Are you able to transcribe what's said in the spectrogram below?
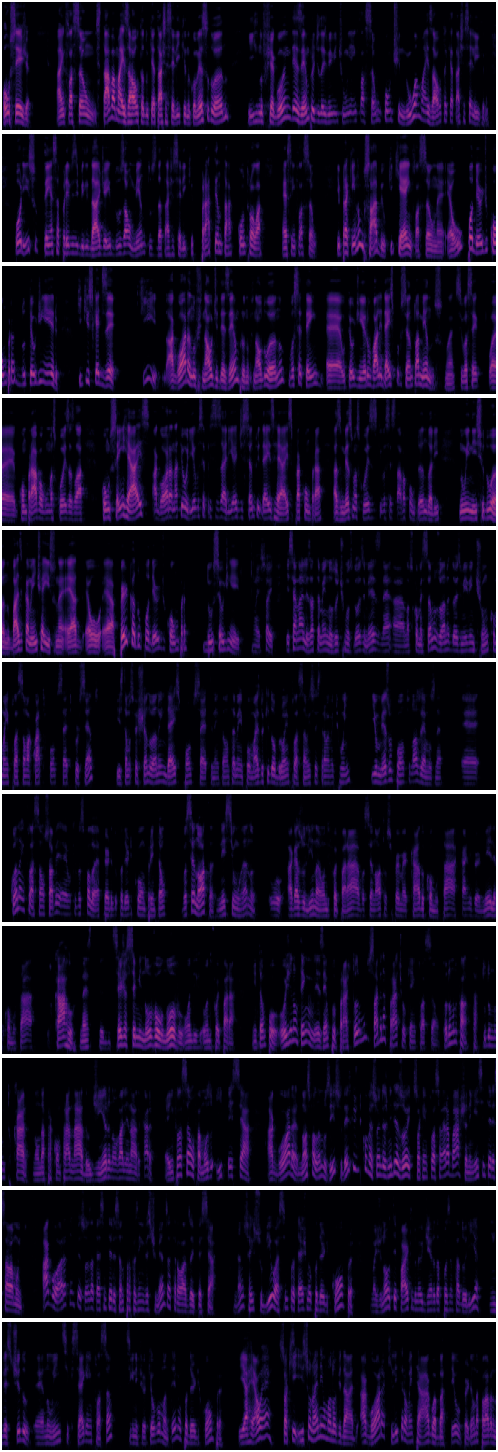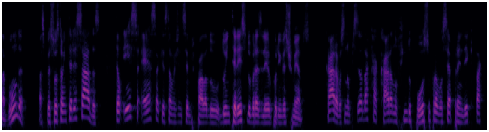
Ou seja, a inflação estava mais alta do que a taxa Selic no começo do ano e chegou em dezembro de 2021 e a inflação continua mais alta que a taxa Selic. Né? Por isso, tem essa previsibilidade aí dos aumentos da taxa Selic para tentar controlar essa inflação. E para quem não sabe o que, que é inflação, né? é o poder de compra do teu dinheiro. O que, que isso quer dizer? Que agora no final de dezembro, no final do ano, você tem é, o teu dinheiro vale 10% a menos. Né? Se você é, comprava algumas coisas lá com 100 reais, agora na teoria você precisaria de 110 reais para comprar as mesmas coisas que você estava comprando ali no início do ano. Basicamente é isso, né? É a, é, o, é a perca do poder de compra do seu dinheiro. É isso aí. E se analisar também nos últimos 12 meses, né, uh, nós começamos o ano de 2021 com uma inflação a 4,7%, e estamos fechando o ano em 10,7, né? Então também, pô, mais do que dobrou a inflação, isso é extremamente ruim. E o mesmo ponto nós vemos, né? É, quando a inflação sobe, é o que você falou, é a perda do poder de compra. Então, você nota nesse um ano o, a gasolina onde foi parar, você nota o supermercado como tá, a carne vermelha como tá, o carro, né, seja seminovo ou novo, onde, onde foi parar. Então, pô, hoje não tem exemplo prático. Todo mundo sabe na prática o que é inflação. Todo mundo fala, tá tudo muito caro, não dá para comprar nada, o dinheiro não vale nada. Cara, é inflação, o famoso IPCA. Agora, nós falamos isso desde que a gente começou em 2018, só que a inflação era baixa, ninguém se interessava muito. Agora tem pessoas até se interessando para fazer investimentos atrelados ao IPCA. Não, isso aí subiu, assim protege meu poder de compra. Imaginou eu ter parte do meu dinheiro da aposentadoria investido é, no índice que segue a inflação? Significa que eu vou manter meu poder de compra? E a real é. Só que isso não é nenhuma novidade. Agora que literalmente a água bateu, perdão da palavra, na bunda, as pessoas estão interessadas. Então, essa, essa questão que a gente sempre fala do, do interesse do brasileiro por investimentos. Cara, você não precisa dar com a cara no fim do poço para você aprender que está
